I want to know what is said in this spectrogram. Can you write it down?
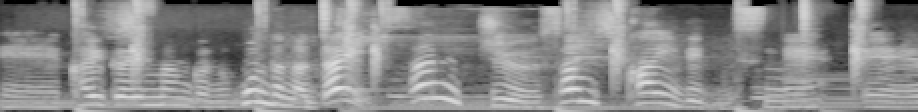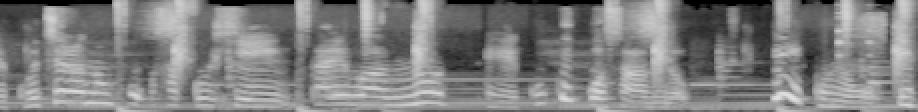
えー、海外漫画の本棚第33回でですね、えー、こちらの作品、台湾の、えー、コココさんので、この一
